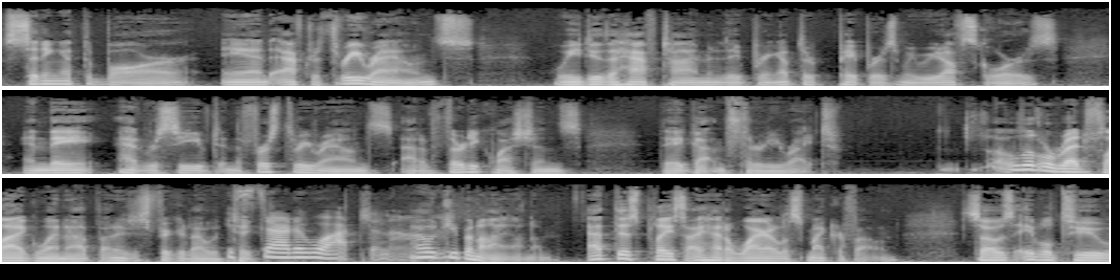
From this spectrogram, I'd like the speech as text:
sitting at the bar, and after three rounds, we do the halftime, and they bring up their papers, and we read off scores. And they had received in the first three rounds, out of thirty questions, they had gotten thirty right. A little red flag went up, and I just figured I would You take started watching them. I would keep an eye on them. At this place, I had a wireless microphone, so I was able to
